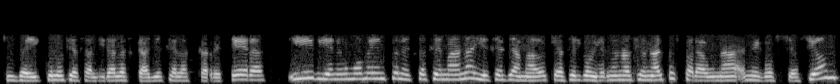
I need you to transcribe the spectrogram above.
sus vehículos y a salir a las calles y a las carreteras. Y viene un momento en esta semana y es el llamado que hace el gobierno nacional pues para una negociación.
